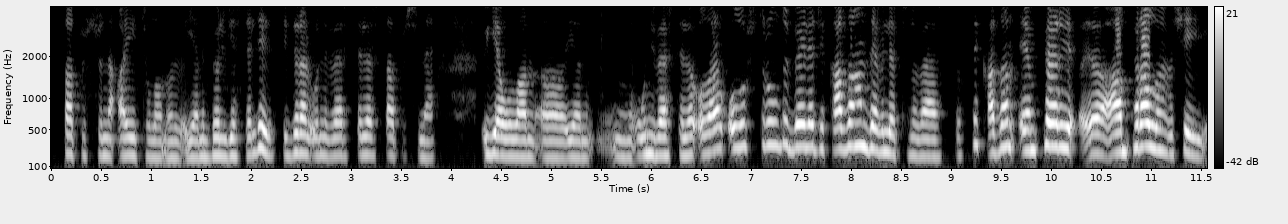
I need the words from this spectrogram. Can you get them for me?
statüsüne ait olan yani bölgesel değil federal üniversiteler statüsüne üye olan e, yani üniversiteler olarak oluşturuldu. Böylece Kazan Devlet Üniversitesi, Kazan Emper, e, Amperal şey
